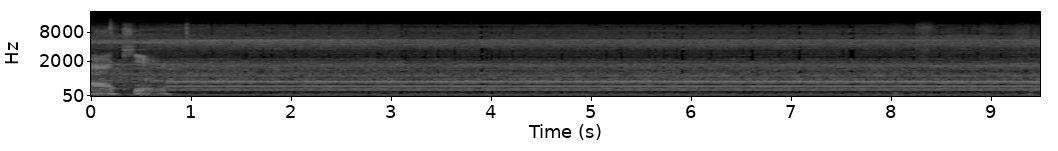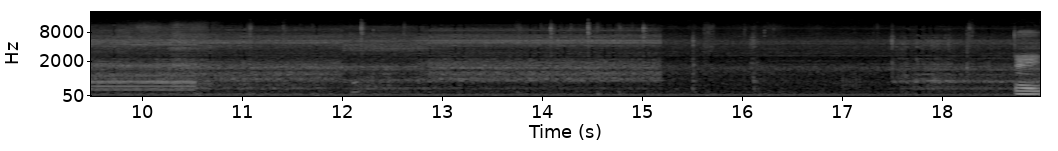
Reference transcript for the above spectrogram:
Uh, Q. the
